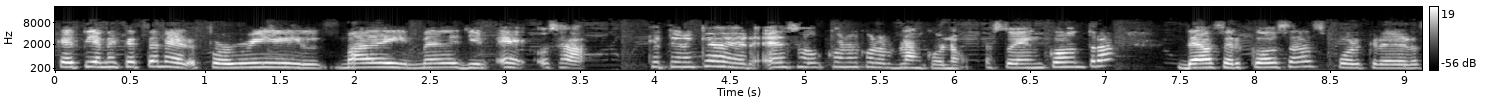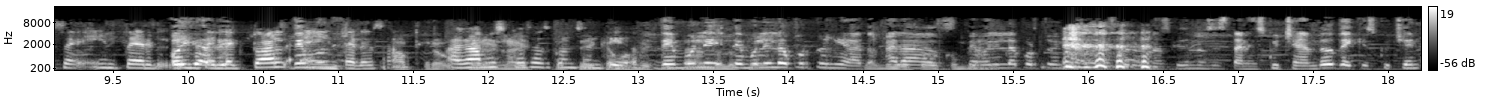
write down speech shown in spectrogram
que tiene que tener For Real, Medellín, Medellín, eh, o sea, ¿qué tiene que ver eso con el color blanco? No, estoy en contra de hacer cosas por creerse intelectual e interesante. Hagamos cosas con sentido. Démosle, démosle, la oportunidad a las, démosle la oportunidad a las personas que nos están escuchando de que escuchen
